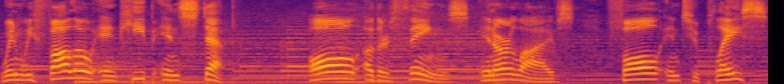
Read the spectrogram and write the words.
When we follow and keep in step, all other things in our lives fall into place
